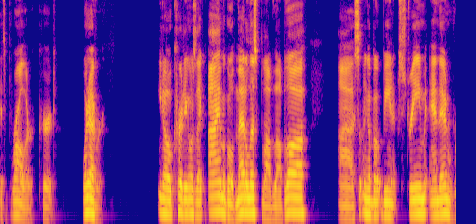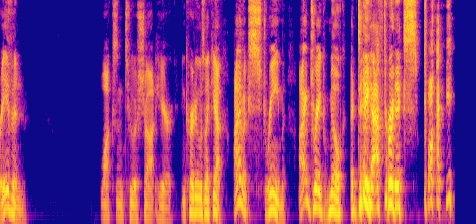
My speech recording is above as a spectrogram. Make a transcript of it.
it's Brawler, Kurt. Whatever. You know, Kurt Angle was like, I'm a gold medalist, blah blah blah. Uh, something about being extreme, and then Raven walks into a shot here, and Kurt Angle was like, Yeah, I'm extreme. I drank milk a day after it expired.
